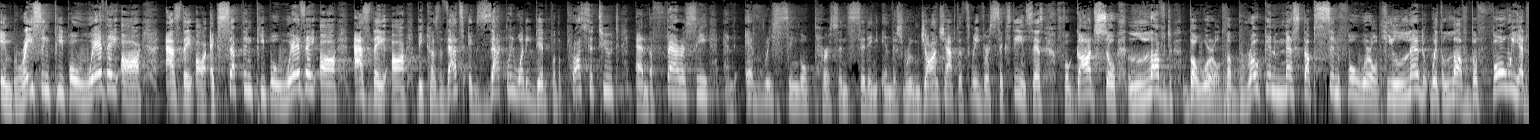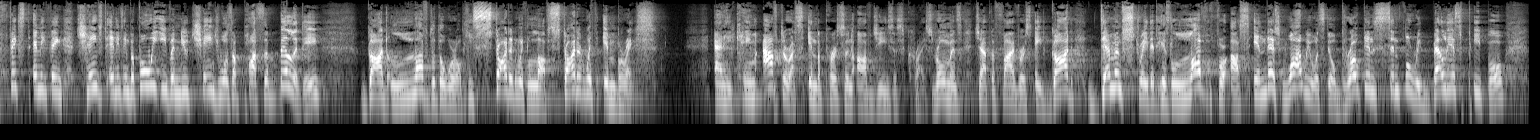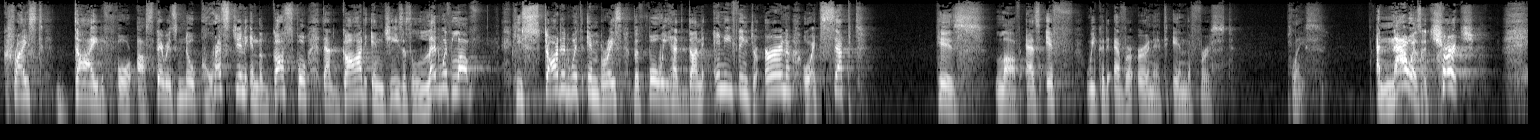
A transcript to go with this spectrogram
embracing people where they are as they are, accepting people where they are as they are, because that's exactly what he did for the prostitute and the Pharisee and every single person sitting in this room. John chapter 3, verse 16 says, For God so loved the world, the broken, messed up, sinful world. He led with love before we had fixed anything, changed anything, before we even knew change was a possibility. God loved the world. He started with love, started with embrace. And he came after us in the person of Jesus Christ. Romans chapter 5, verse 8. God demonstrated his love for us in this while we were still broken, sinful, rebellious people, Christ died for us. There is no question in the gospel that God in Jesus led with love he started with embrace before we had done anything to earn or accept His love, as if we could ever earn it in the first place. And now, as a church,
